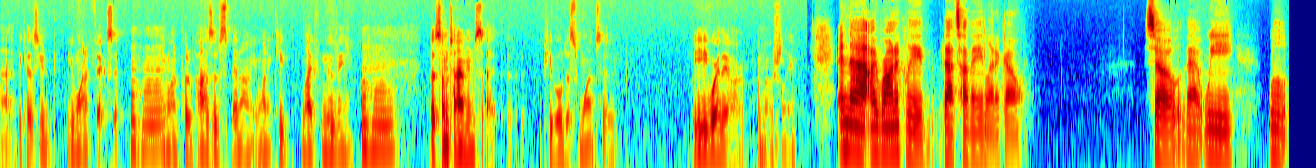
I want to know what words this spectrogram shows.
uh, because you you want to fix it. Mm-hmm. You want to put a positive spin on it. You want to keep life moving. Mm-hmm. But sometimes uh, people just want to be where they are emotionally. And that, ironically, that's how they let it go so that we will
